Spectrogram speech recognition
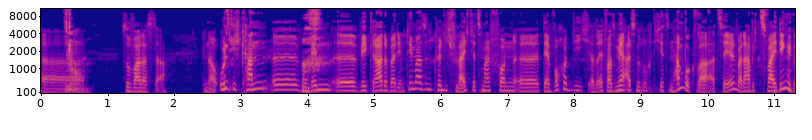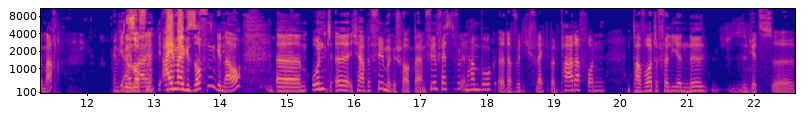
Äh, oh. So war das da. Genau. Und ich kann, äh, wenn äh, wir gerade bei dem Thema sind, könnte ich vielleicht jetzt mal von äh, der Woche, die ich, also etwas mehr als eine Woche, die ich jetzt in Hamburg war, erzählen, weil da habe ich zwei Dinge gemacht. Irgendwie gesoffen. Einmal, einmal gesoffen, genau. Ähm, und äh, ich habe Filme geschaut beim Filmfestival in Hamburg. Äh, da würde ich vielleicht über ein paar davon ein paar Worte verlieren. Ne? Sind jetzt äh,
